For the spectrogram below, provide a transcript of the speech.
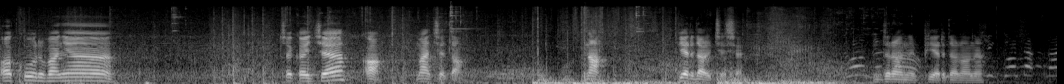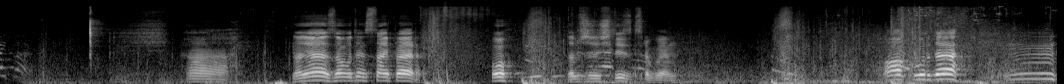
O kurwa, nie! Czekajcie. O, macie to. No, pierdolcie się. Drony pierdolone. Pushing toward that sniper! Ah. No nie, znowu ten snajper. U, dobrze, że ślizg zrobiłem. O kurde! Mm.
